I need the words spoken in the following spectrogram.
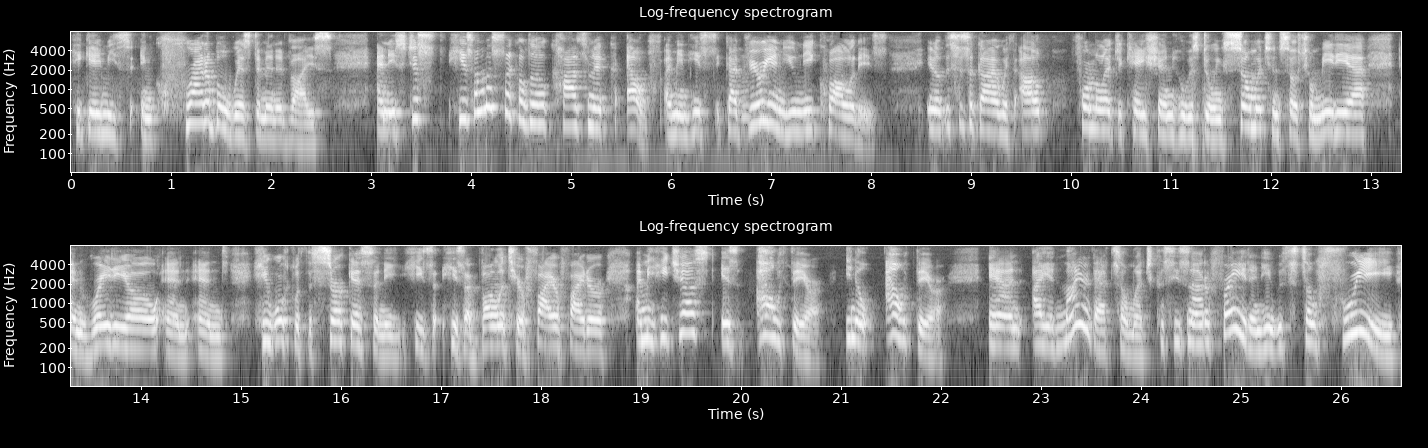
He gave me incredible wisdom and advice, and he's just, he's almost like a little cosmic elf. I mean, he's got very mm-hmm. unique qualities. You know, this is a guy without formal education who was doing so much in social media and radio and and he worked with the circus and he he's he's a volunteer firefighter i mean he just is out there you know out there. And i admire that so much because he's not afraid and he was so free.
